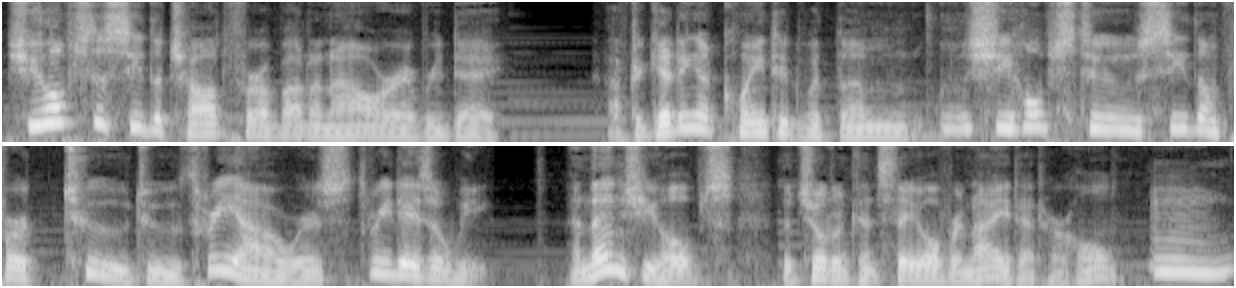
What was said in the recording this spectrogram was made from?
She hopes to see the child for about an hour every day. After getting acquainted with them, she hopes to see them for two to three hours, three days a week. And then she hopes the children can stay overnight at her home. 嗯，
